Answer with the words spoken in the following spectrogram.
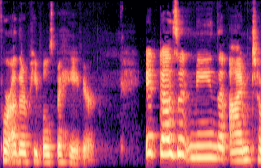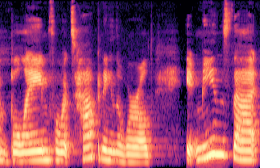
for other people's behavior. It doesn't mean that I'm to blame for what's happening in the world. It means that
